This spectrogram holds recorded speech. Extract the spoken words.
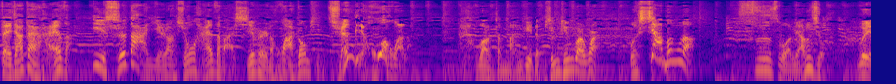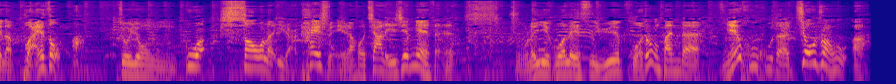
在家带孩子一时大意让熊孩子把媳妇儿的化妆品全给霍霍了。哎呀望着满地的瓶瓶罐罐我吓蒙了思索良久为了不挨揍啊就用锅烧了一点开水，然后加了一些面粉，煮了一锅类似于果冻般的黏糊糊的胶状物啊，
